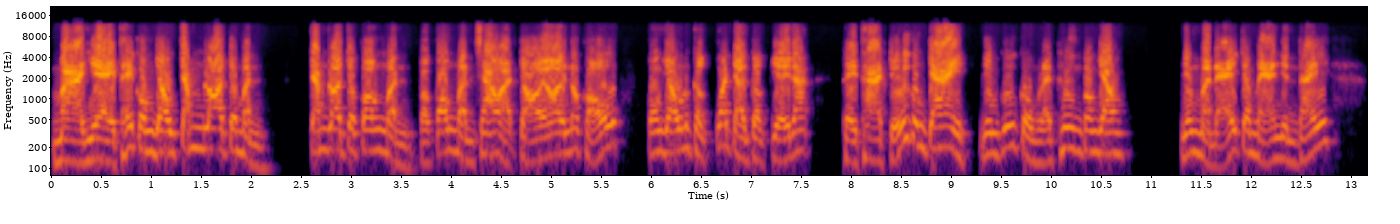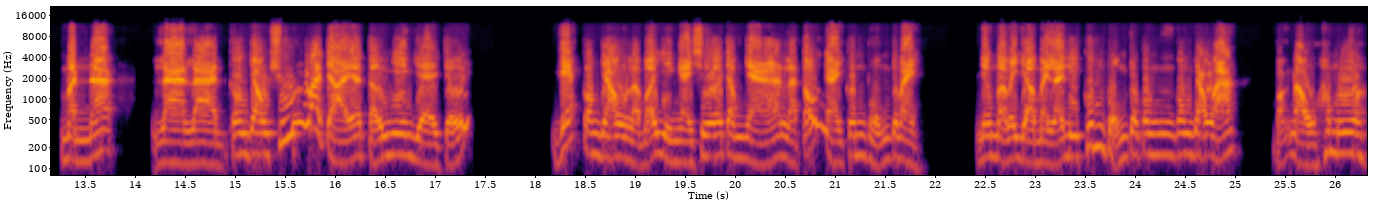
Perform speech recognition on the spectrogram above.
mà về thấy con dâu chăm lo cho mình chăm lo cho con mình. Và con mình sao à? Trời ơi, nó khổ. Con dâu nó cực quá trời cực vậy đó. Thì thà chửi con trai, nhưng cuối cùng lại thương con dâu. Nhưng mà để cho mẹ nhìn thấy mình á, là là con dâu sướng quá trời tự nhiên về chửi. Ghét con dâu là bởi vì ngày xưa ở trong nhà là tối ngày cung phụng cho mày. Nhưng mà bây giờ mày lại đi cung phụng cho con con dâu hả? Bắt đầu không ưa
